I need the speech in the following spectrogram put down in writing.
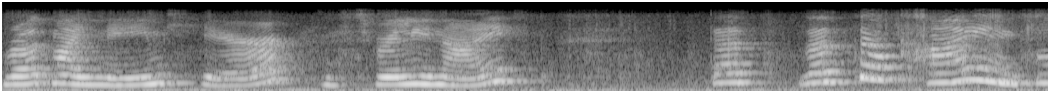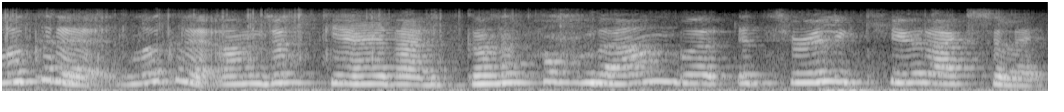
wrote my name here. It's really nice. That's, that's so kind. Look at it. Look at it. I'm just scared that it's gonna fall down, but it's really cute actually.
